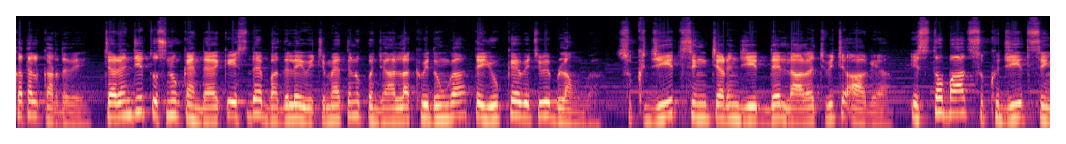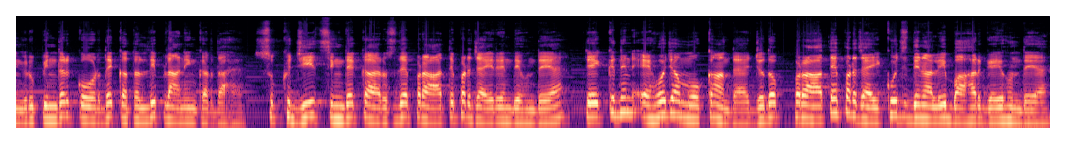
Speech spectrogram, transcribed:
ਕਤਲ ਕਰ ਦੇਵੇ। ਚਰਨਜੀਤ ਉਸ ਨੂੰ ਕਹਿੰਦਾ ਹੈ ਕਿ ਇਸ ਦੇ ਬਦਲੇ ਵਿੱਚ ਮੈਂ ਤੈਨੂੰ 50 ਲੱਖ ਵੀ ਦਊਂਗਾ ਤੇ ਯੂਕੇ ਵਿੱਚ ਵੀ ਬੁਲਾਉਂਗਾ ਸੁਖਜੀਤ ਸਿੰਘ ਚਰਨਜੀਤ ਦੇ ਲਾਲਚ ਵਿੱਚ ਆ ਗਿਆ। ਇਸ ਤੋਂ ਬਾਅਦ ਸੁਖਜੀਤ ਸਿੰਘ ਰੁਪਿੰਦਰ ਕੌਰ ਦੇ ਕਤਲ ਦੀ ਪਲਾਨਿੰਗ ਕਰਦਾ ਹੈ। ਸੁਖਜੀਤ ਸਿੰਘ ਦੇ ਘਰ ਉਸਦੇ ਭਰਾ ਤੇ ਭਰਜਾਈ ਰਹਿੰਦੇ ਹੁੰਦੇ ਆ ਤੇ ਇੱਕ ਦਿਨ ਇਹੋ ਜਿਹਾ ਮੌਕਾ ਆਉਂਦਾ ਹੈ ਜਦੋਂ ਭਰਾ ਤੇ ਭਰਜਾਈ ਕੁਝ ਦਿਨਾਂ ਲਈ ਬਾਹਰ ਗਏ ਹੁੰਦੇ ਆ।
